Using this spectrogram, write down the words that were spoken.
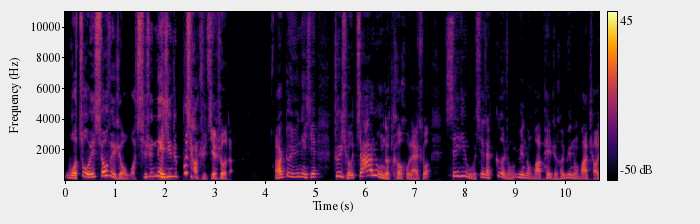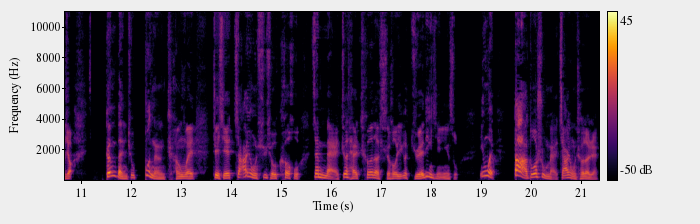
我作为消费者，我其实内心是不想去接受的。而对于那些追求家用的客户来说，CT 五现在各种运动化配置和运动化调教，根本就不能成为这些家用需求客户在买这台车的时候一个决定性因素，因为。大多数买家用车的人，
